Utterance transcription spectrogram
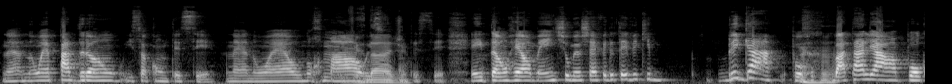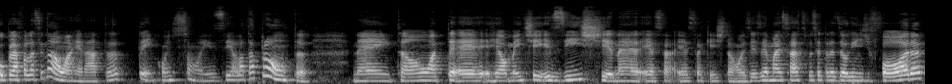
né? Não é padrão isso acontecer, né? Não é o normal é isso acontecer. Então, realmente, o meu chefe ele teve que brigar, um pouco, batalhar um pouco para falar assim, não, a Renata tem condições e ela tá pronta né? Então, até, é, realmente existe né, essa, essa questão. Às vezes é mais fácil você trazer alguém de fora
